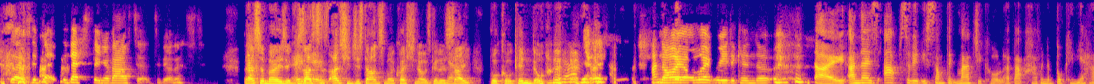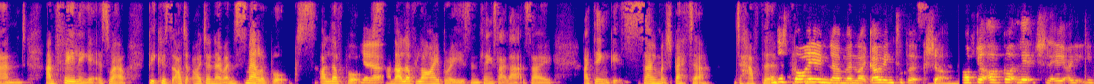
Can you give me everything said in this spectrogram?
like the, the best thing about it, to be honest. That's amazing because that's is. actually just answered my question. I was going to yeah. say book or Kindle. Yeah. no, I won't read a Kindle. no, and there's absolutely something magical about having a book in your hand and feeling it as well. Because I don't, I don't know, and the smell of books. I love books yeah. and I love libraries and things like that. So I think it's so much better to have the and just buying them and like going to bookshop. I've got I've got literally you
